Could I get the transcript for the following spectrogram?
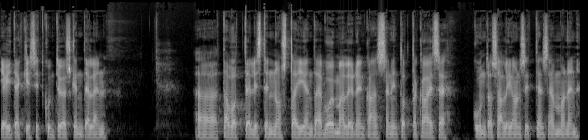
Ja itsekin sitten kun työskentelen tavoitteellisten nostajien tai voimailijoiden kanssa, niin totta kai se kuntosali on sitten semmoinen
